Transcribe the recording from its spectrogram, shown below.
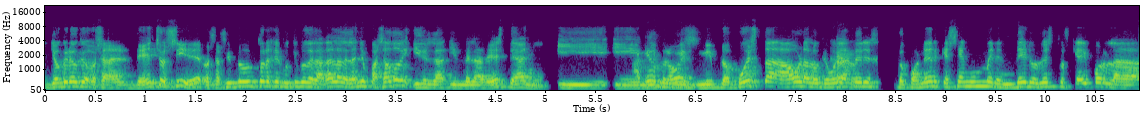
Yo creo que, o sea, de hecho sí, ¿eh? O sea, soy productor ejecutivo de la gala del año pasado y de la, y de, la de este año. Y, y ¿A qué mi, mi- mi propuesta ahora lo que voy Claro. a hacer es proponer que sean un merendero de estos que hay por la,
